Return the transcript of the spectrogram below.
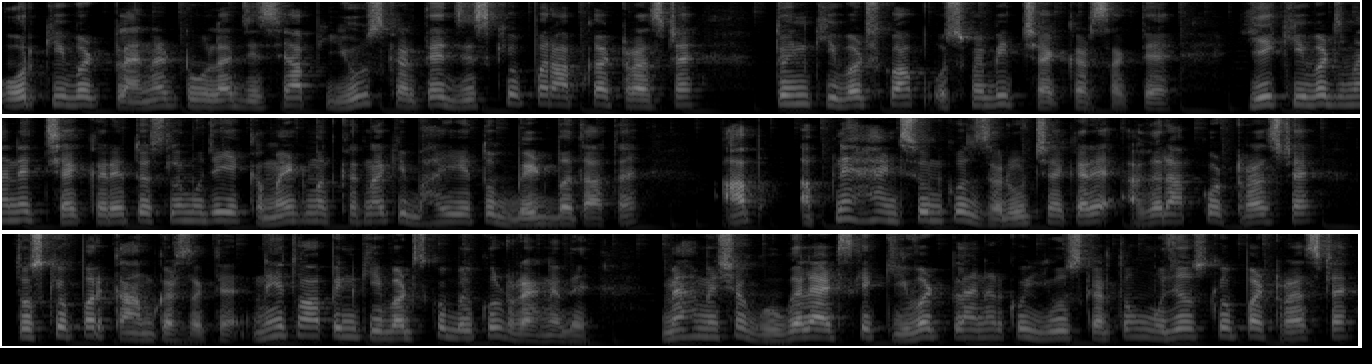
और कीवर्ड प्लानर टूल है जिसे आप यूज़ करते हैं, जिसके ऊपर आपका ट्रस्ट है तो इन कीवर्ड्स को आप उसमें भी चेक कर सकते हैं। ये कीवर्ड्स मैंने चेक करे तो इसलिए मुझे ये कमेंट मत करना कि भाई ये तो बिड बताता है। आप अपने हैंड से उनको ज़रूर चेक करें। अगर आपको ट्रस्ट है तो उसके ऊपर काम कर सकते हैं। नहीं तो आप इन कीवर्ड्स को बिल्कुल रहने दें। मैं हमेशा गूगल एड्स के कीवर्ड प्लानर को यूज़ करता हूँ। मुझे उसके ऊपर ट्रस्ट है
